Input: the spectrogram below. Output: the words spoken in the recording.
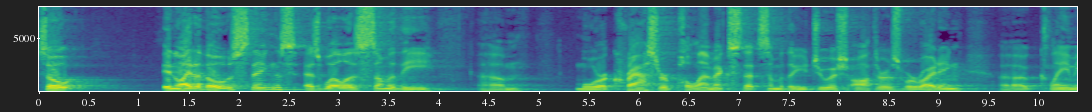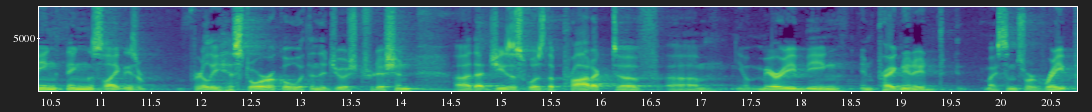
So, in light of those things, as well as some of the um, more crasser polemics that some of the Jewish authors were writing, uh, claiming things like these are fairly historical within the Jewish tradition uh, that Jesus was the product of um, you know, Mary being impregnated by some sort of rape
